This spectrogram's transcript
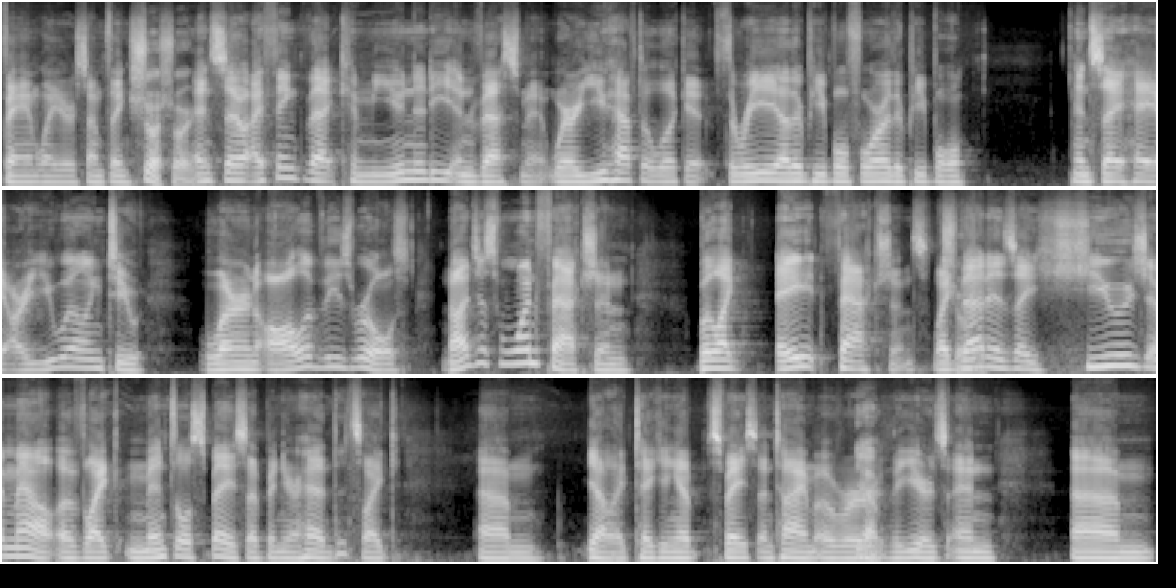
family or something. Sure, sure. And so I think that community investment where you have to look at three other people, four other people and say, hey, are you willing to learn all of these rules? Not just one faction, but like eight factions. Like Sure. that is a huge amount of like mental space up in your head that's like, um, yeah, like taking up space and time over Yeah. the years. And, um,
